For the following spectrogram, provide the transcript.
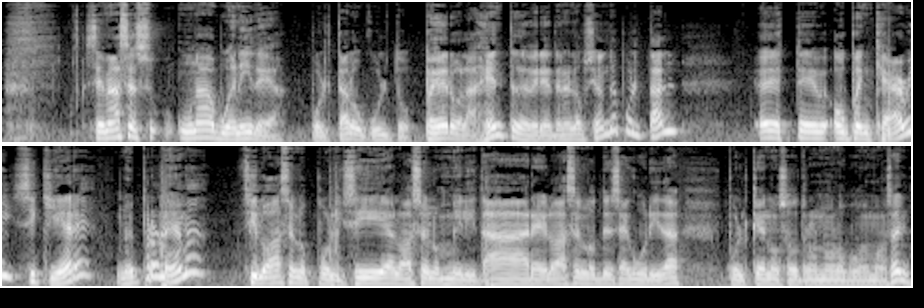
se me hace una buena idea portar oculto, pero la gente debería tener la opción de portar este, open carry si quiere, no hay problema. Si lo hacen los policías, lo hacen los militares, lo hacen los de seguridad, ¿por qué nosotros no lo podemos hacer?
